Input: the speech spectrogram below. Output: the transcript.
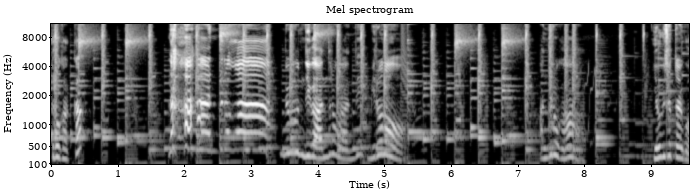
들어갈까? 안 들어가! 여러분, 이거 안 들어가는데? 밀어 넣어. 안 들어가. 여기서 떨고.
